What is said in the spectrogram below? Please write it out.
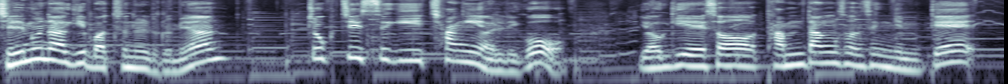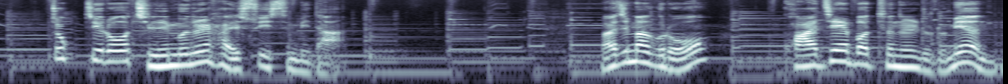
질문하기 버튼을 누르면 쪽지 쓰기 창이 열리고 여기에서 담당 선생님께 쪽지로 질문을 할 수 있습니다. 마지막으로 과제 버튼을 누르면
